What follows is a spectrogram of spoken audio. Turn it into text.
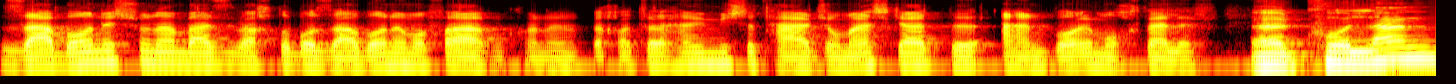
زبانشون هم بعضی وقتا با زبان ما فرق می‌کنه. به خاطر همین میشه ترجمهش کرد به انواع مختلف. کلا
